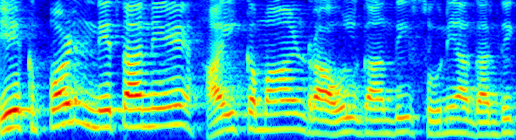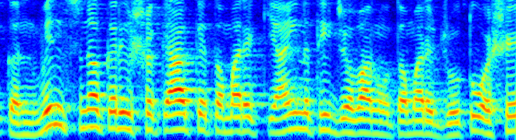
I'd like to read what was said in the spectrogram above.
એક પણ નેતાને high command Rahul Gandhi, Sonia Gandhi convince ન કરી શક્યા કે તમારે ક્યાંય નથી જવાનું, તમારે જોતું હશે,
